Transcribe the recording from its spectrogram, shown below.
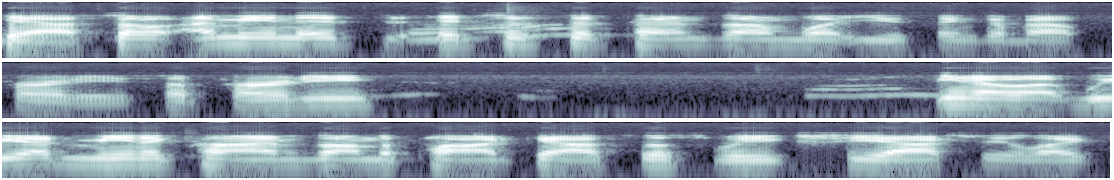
Yeah, so I mean, it it just depends on what you think about Purdy. So Purdy, you know, we had Mina Kimes on the podcast this week. She actually likes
